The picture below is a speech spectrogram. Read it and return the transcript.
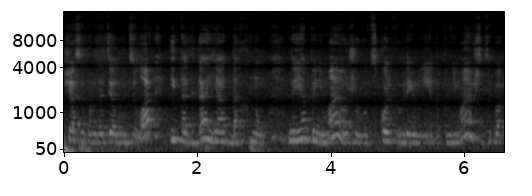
сейчас я там доделаю дела, и тогда я отдохну. Но я понимаю уже, вот сколько времени я это понимаю, что, типа,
